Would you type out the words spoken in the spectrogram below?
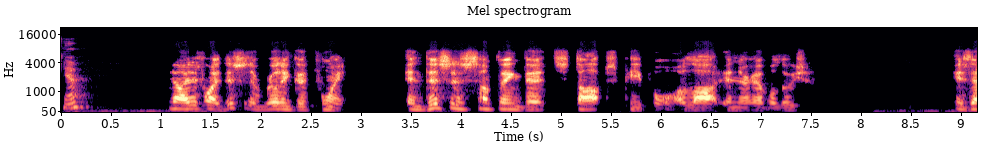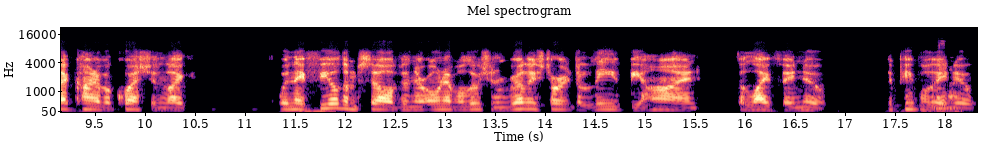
yeah. No, I just want, this is a really good point. And this is something that stops people a lot in their evolution. Is that kind of a question like, when they feel themselves in their own evolution really starting to leave behind the life they knew, the people they yeah. knew,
